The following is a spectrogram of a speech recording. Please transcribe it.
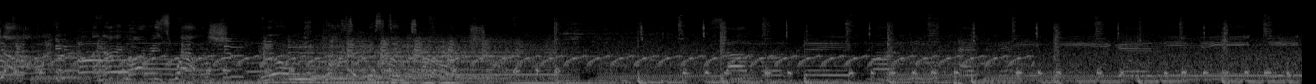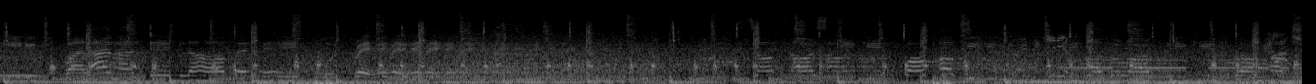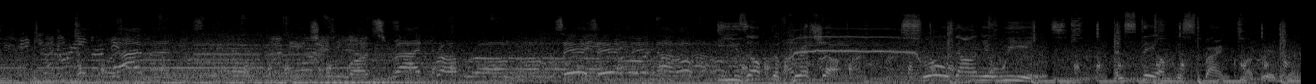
And I'm Horace Walsh, the only Ease up the pressure, slow down your wheels, and stay off the spank, my brethren.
